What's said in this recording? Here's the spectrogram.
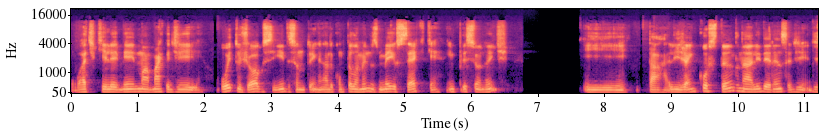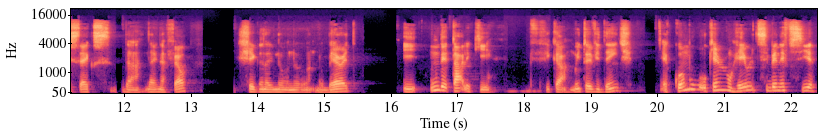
O Watt que ele vem numa marca de oito jogos seguidos, se eu não estou enganado, com pelo menos meio sec, que é impressionante. E tá ali já encostando na liderança de, de sex da, da NFL, chegando ali no, no, no Barrett. E um detalhe que fica muito evidente é como o Cameron Hayward se beneficia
